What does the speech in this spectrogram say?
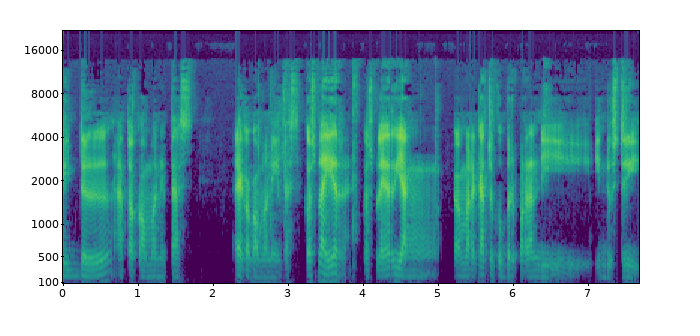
idol atau komunitas eh kok komunitas cosplayer cosplayer yang eh, mereka cukup berperan di industri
